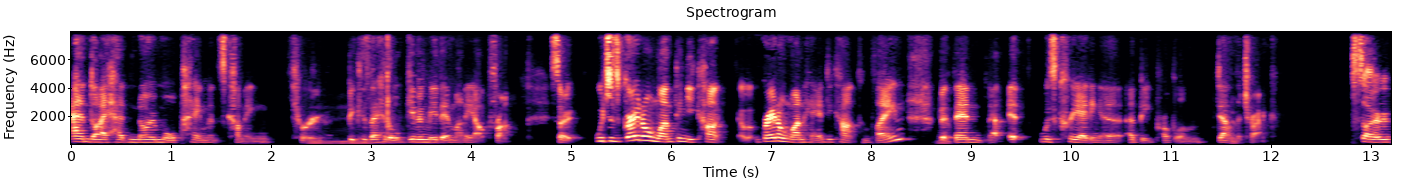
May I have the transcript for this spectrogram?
and I had no more payments coming through mm. because they had all given me their money up front. So, which is great on one thing, you can't, great on one hand, you can't complain, but then it was creating a, a big problem down the track. So,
